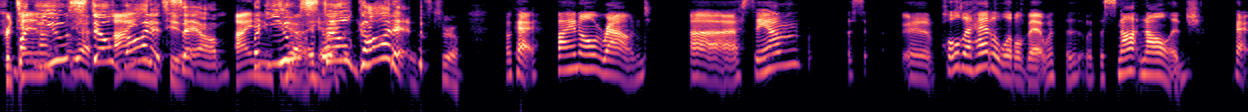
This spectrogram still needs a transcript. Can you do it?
pretend. but you Yeah. still I got knew it, too. Sam. I but you too. Yeah, it still got it. it's true. Okay, final round. Uh, Sam uh, pulled ahead a little bit with the with the snot knowledge. Okay,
